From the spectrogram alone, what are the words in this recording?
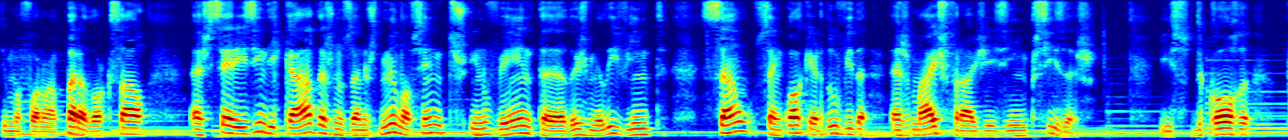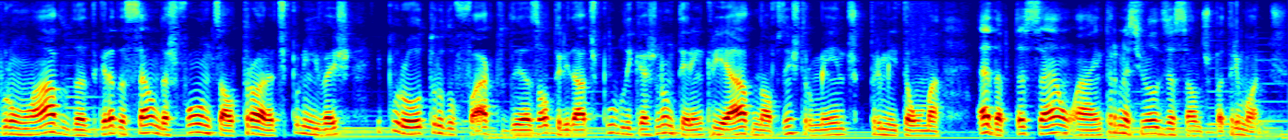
De uma forma paradoxal, as séries indicadas nos anos de 1990 a 2020 são, sem qualquer dúvida, as mais frágeis e imprecisas. Isso decorre, por um lado, da degradação das fontes outrora disponíveis e, por outro, do facto de as autoridades públicas não terem criado novos instrumentos que permitam uma adaptação à internacionalização dos patrimónios.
